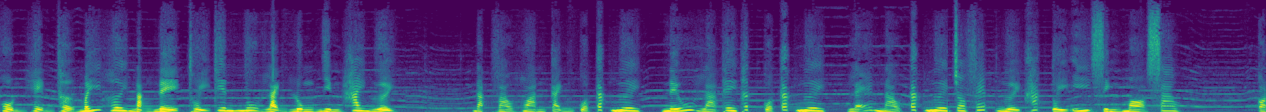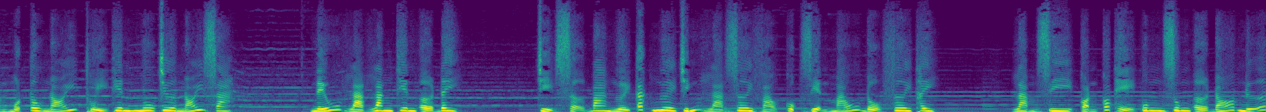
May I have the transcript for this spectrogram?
hổn hển thở mấy hơi nặng nề Thủy Thiên Nhu lạnh lùng nhìn hai người Đặt vào hoàn cảnh của các ngươi, nếu là thây thất của các ngươi, lẽ nào các ngươi cho phép người khác tùy ý rình mò sao? Còn một câu nói Thủy Thiên Nhu chưa nói ra. Nếu là Lăng Thiên ở đây, chỉ sợ ba người các ngươi chính là rơi vào cục diện máu đổ phơi thây. Làm gì còn có thể ung dung ở đó nữa.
